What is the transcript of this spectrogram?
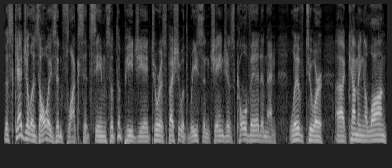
The schedule is always in flux, it seems, with the PGA Tour, especially with recent changes, COVID, and then LIV Tour uh, coming along.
